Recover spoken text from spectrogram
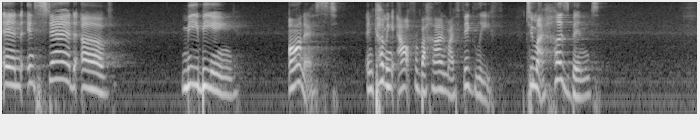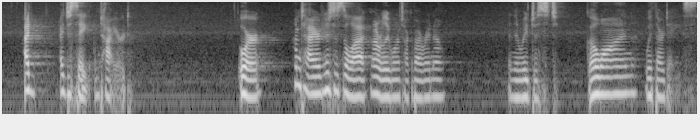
And instead of me being honest and coming out from behind my fig leaf to my husband, I, I just say, I'm tired. Or, I'm tired, it's just a lot, I don't really want to talk about right now. And then we just go on with our days.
